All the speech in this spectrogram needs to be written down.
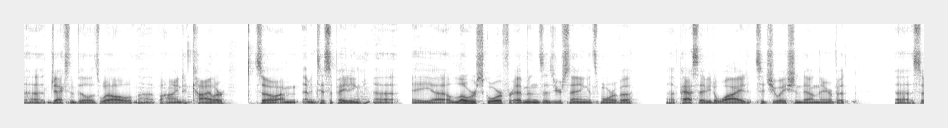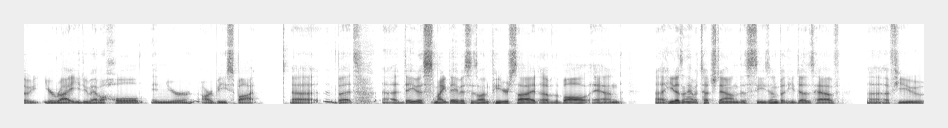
uh, Jacksonville as well, uh, behind Kyler. So I'm I'm anticipating uh, a a lower score for Edmonds, as you're saying. It's more of a, a pass heavy to wide situation down there, but so you're right. You do have a hole in your RB spot. But Davis, Mike Davis, is on Peter's side of the ball, and uh, he doesn't have a touchdown this season, but he does have uh, a few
